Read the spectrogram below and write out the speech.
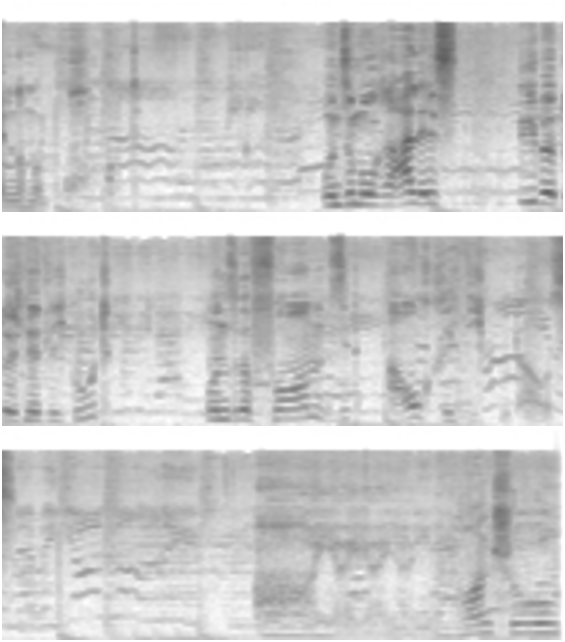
Wenn nochmal... Oh Gott. Unsere Moral ist überdurchschnittlich gut. Unsere Form sieht auch richtig gut aus. Oh, ja, ja, ja. Ein Hornschuh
